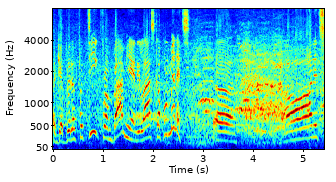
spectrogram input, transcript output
I get a bit of fatigue from Bam here in the last couple of minutes. Uh, oh, and it's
